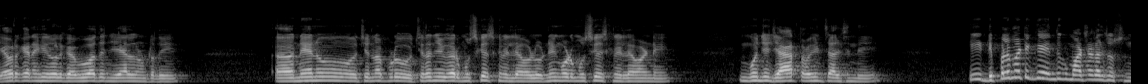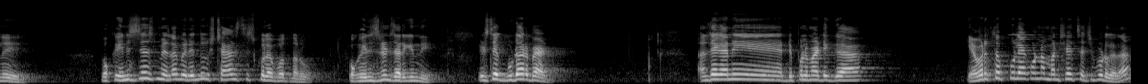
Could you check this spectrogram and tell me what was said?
ఎవరికైనా హీరోలకి అభివాదం చేయాలని ఉంటుంది. నేను చిన్నప్పుడు చిరంజీవి గారు ముసుగేసుకుని వెళ్ళేవాళ్ళు. నేను కూడా ముసుగేసుకుని వెళ్ళేవాడిని. ఇంకొంచెం జాగ్రత్త వహించాల్సింది. ఈ డిప్లొమాటిక్గా ఎందుకు మాట్లాడాల్సి వస్తుంది? ఒక ఇన్సిడెంట్స్ మీద మీరు ఎందుకు స్టాండ్స్ తీసుకోలేకపోతున్నారు? ఒక ఇన్సిడెంట్ జరిగింది. It's a good or bad. అంతేగాని డిప్లొమాటిక్గా ఎవరి తప్పు లేకుండా మనిషి అయితే చచ్చిపోడు కదా.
